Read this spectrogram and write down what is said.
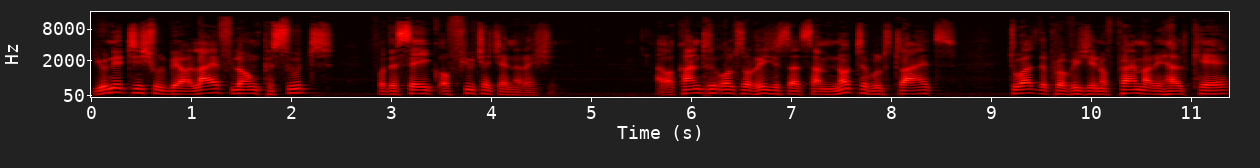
Unity should be our lifelong pursuit for the sake of future generations. Our country also registered some notable strides towards the provision of primary health care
